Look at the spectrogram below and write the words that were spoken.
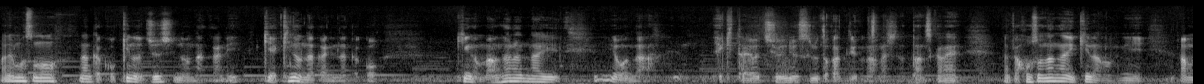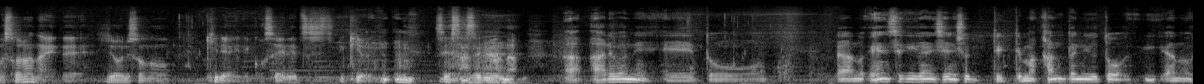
あれもそのなんかこう木の樹脂の中に木の中になんかこう木が曲がらないような液体を注入するとかっていうふうな話だったんですかね。なんか細長い木なのにあんまり反らないで非常にその綺麗にこう整列し勢いに生産させるような、ああれはねえっ、ー、とあの遠赤外線処理って言って、まあ、簡単に言うとあの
